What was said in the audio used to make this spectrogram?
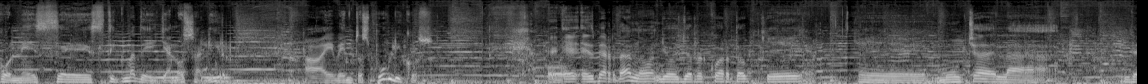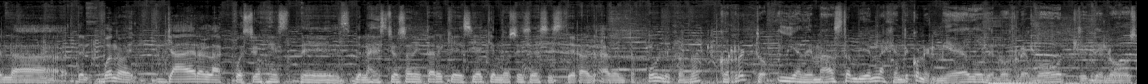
con ese estigma de ya no salir a eventos públicos. Eh, eh, es, verdad, ¿no? Yo, yo recuerdo que eh, mucha de la de la bueno ya era la cuestión de, de, la gestión sanitaria que decía que no se asistiera a eventos públicos no correcto. Y además también la gente con el miedo de los rebotes de los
